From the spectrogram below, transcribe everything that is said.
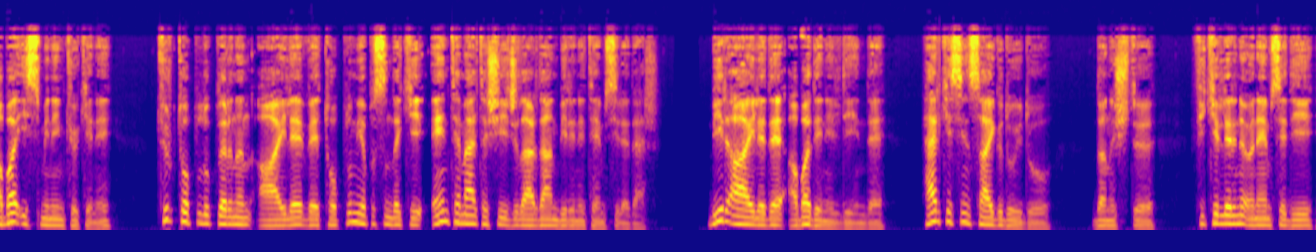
Aba isminin kökeni, Türk topluluklarının aile ve toplum yapısındaki en temel taşıyıcılardan birini temsil eder. Bir ailede aba denildiğinde, herkesin saygı duyduğu, danıştığı, fikirlerini önemsediği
